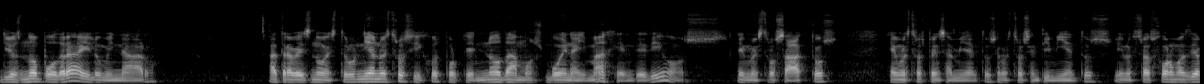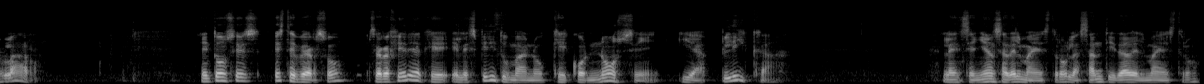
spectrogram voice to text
Dios no podrá iluminar a través nuestro ni a nuestros hijos porque no damos buena imagen de Dios en nuestros actos, en nuestros pensamientos, en nuestros sentimientos y en nuestras formas de hablar. Entonces, este verso se refiere a que el espíritu humano que conoce y aplica la enseñanza del maestro, la santidad del maestro,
